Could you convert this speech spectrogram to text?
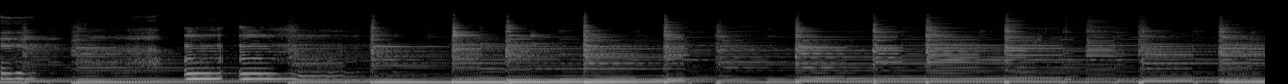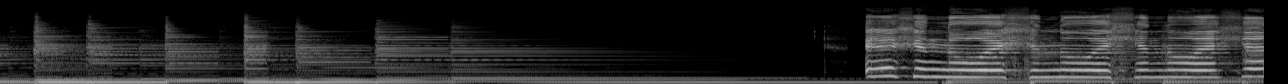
it. Mm-mm. Ejenu, ejenu, ejenu, ejenu.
